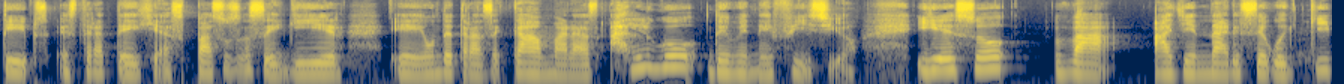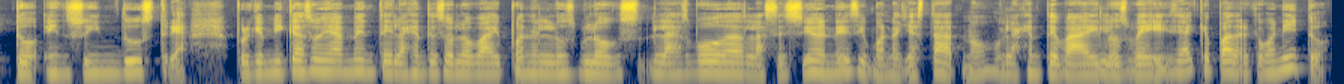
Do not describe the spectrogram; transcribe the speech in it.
tips, estrategias, pasos a seguir, eh, un detrás de cámaras, algo de beneficio. Y eso va a llenar ese huequito en su industria. Porque en mi caso, obviamente, la gente solo va y pone los blogs, las bodas, las sesiones y bueno, ya está, ¿no? La gente va y los ve y dice, ay, qué padre, qué bonito.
